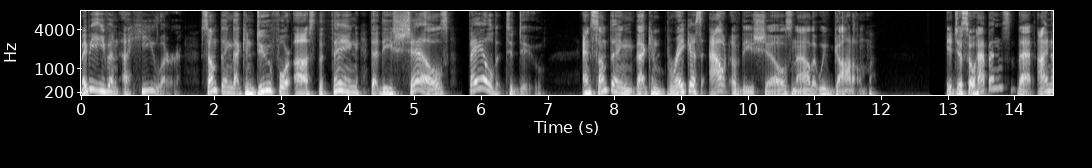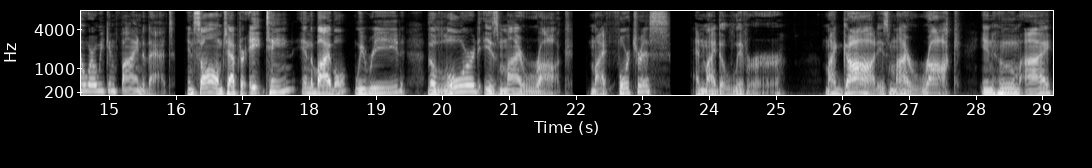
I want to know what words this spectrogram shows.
maybe even a healer, something that can do for us the thing that these shells failed to do, and something that can break us out of these shells now that we've got them. It just so happens that I know where we can find that. In Psalm chapter 18 in the Bible, we read, The Lord is my rock, my fortress, and my deliverer. My God is my rock, in whom I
